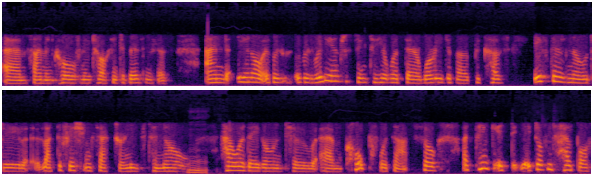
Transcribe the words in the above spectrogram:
um, Simon Coveney, talking to businesses. And, you know, it was, it was really interesting to hear what they're worried about because if there's no deal, like the fishing sector needs to know mm. how are they going to um, cope with that. So I think it it doesn't help us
